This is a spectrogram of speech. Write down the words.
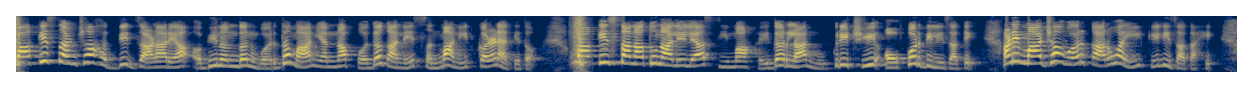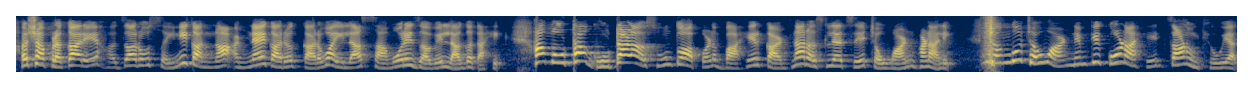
पाकिस्तानच्या हद्दीत जाणाऱ्या अभिनंदन वर्धमान यांना पदकाने सन्मानित करण्यात येतं. पाकिस्तानातून आलेल्या सीमा हैदरला नोकरीची ऑफर दिली जाते आणि माझ्यावर कारवाई केली जात आहे. अशा प्रकारे हजारो सैनिकांना अन्यायकारक कारवाईला सामोरे जावे लागत आहे. हा मोठा घोटाळा असून तो आपण बाहेर काढणार असल्याचे चव्हाण म्हणाले. चंदू चव्हाण नेमके कोण आहेत जाणून घेऊयात.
